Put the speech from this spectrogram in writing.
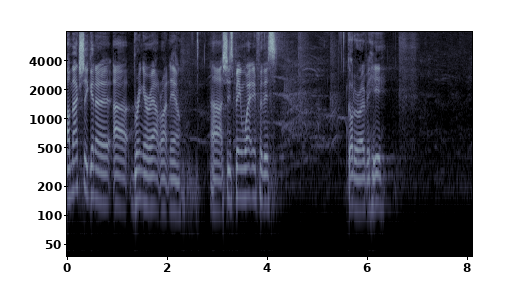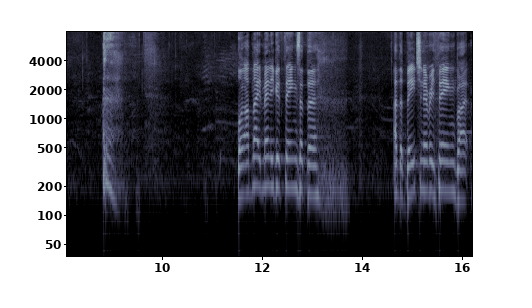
I'm actually going to uh, bring her out right now. Uh, she's been waiting for this. Got her over here. Look, I've made many good things at the at the beach and everything, but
